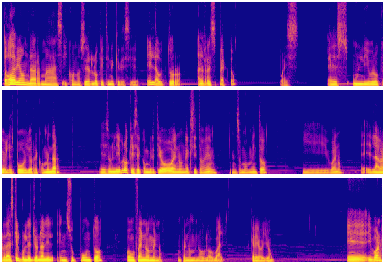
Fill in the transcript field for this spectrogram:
todavía ahondar más y conocer lo que tiene que decir el autor al respecto, pues es un libro que les puedo yo recomendar. Es un libro que se convirtió en un éxito ¿eh? en su momento. Y bueno, eh, la verdad es que el Bullet Journal en su punto fue un fenómeno, un fenómeno global, creo yo. Eh, y bueno,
